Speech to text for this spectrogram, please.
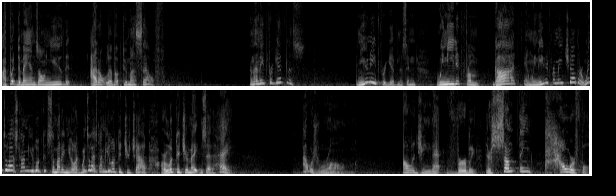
I put demands on you that I don't live up to myself. And I need forgiveness. And you need forgiveness. And we need it from God and we need it from each other. When's the last time you looked at somebody in your life? When's the last time you looked at your child or looked at your mate and said, hey, I was wrong? Acknowledging that verbally. There's something powerful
